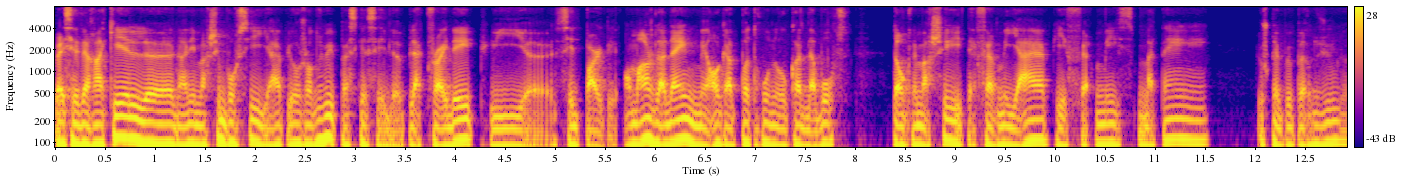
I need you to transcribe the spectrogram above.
Ben, c'était tranquille euh, dans les marchés boursiers hier puis aujourd'hui parce que c'est le Black Friday puis euh, c'est le party. On mange de la dinde, mais on regarde pas trop nos codes de la bourse. Donc le marché était fermé hier puis est fermé ce matin. Je suis un peu perdu là.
